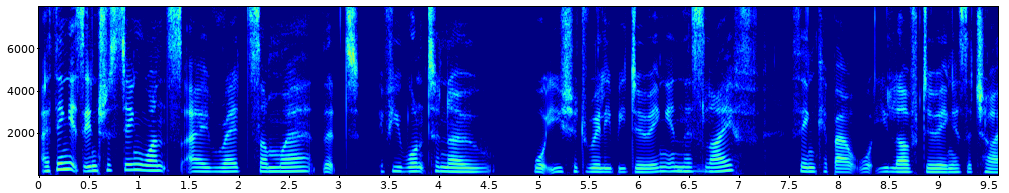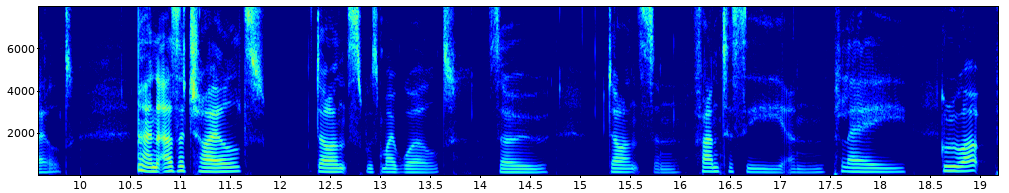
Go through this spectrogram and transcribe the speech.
I think it's interesting. Once I read somewhere that if you want to know what you should really be doing in mm. this life, think about what you love doing as a child. And as a child, dance was my world. So, dance and fantasy and play. Grew up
